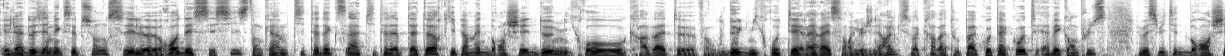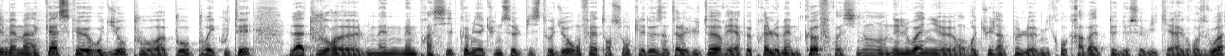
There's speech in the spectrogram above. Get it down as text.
Et la deuxième exception, c'est le Rode SC6, donc un petit, adaptateur qui permet de brancher deux micro-cravates, euh, enfin, ou deux en règle générale, qui soient cravates ou pas, côte à côte, avec en plus la possibilité de brancher même un casque audio pour, pour écouter. Là, toujours le euh, même, même principe, comme il n'y a qu'une seule piste audio, on fait attention que les deux interlocuteurs aient à peu près le même coffre, sinon on éloigne, on recule un peu le micro-cravate de celui qui a la grosse voix.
